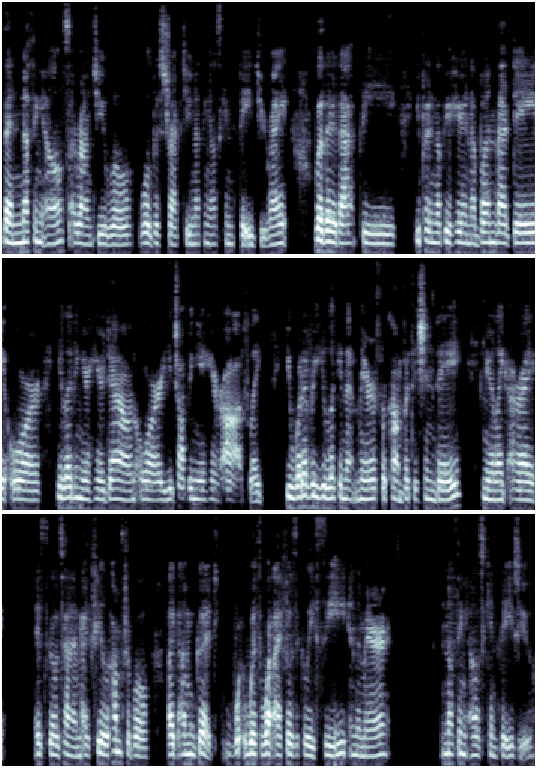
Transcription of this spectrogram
then nothing else around you will will distract you. Nothing else can fade you, right? Whether that be you putting up your hair in a bun that day, or you letting your hair down, or you chopping your hair off. Like you, whatever you look in that mirror for competition day, and you're like, all right, it's go time. I feel comfortable. Like I'm good w- with what I physically see in the mirror, nothing else can faze you.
